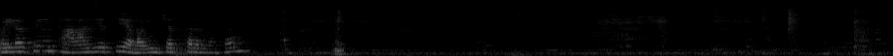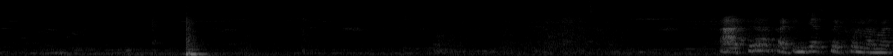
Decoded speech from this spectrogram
టవల్ అయితే స్నానాలు చేసి ఎలా ఉంచేస్తారనమాట రాత్రి కటింగ్ చేసి పెట్టుకుందనమాట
